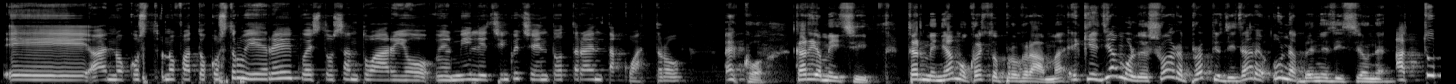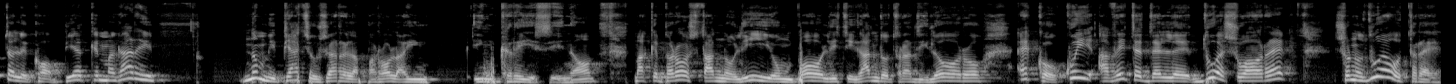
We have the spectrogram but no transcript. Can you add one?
eh, hanno, costru- hanno fatto costruire questo santuario nel 1534. Ecco, cari amici, terminiamo questo programma e chiediamo alle suore proprio di dare una benedizione a tutte le coppie che magari non mi piace usare la parola in, in crisi, no? Ma che però stanno lì un po' litigando tra di loro. Ecco, qui avete delle due suore, sono due o tre?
